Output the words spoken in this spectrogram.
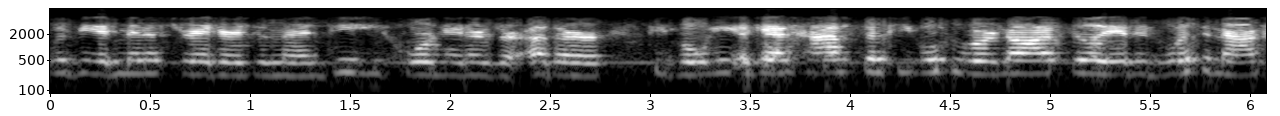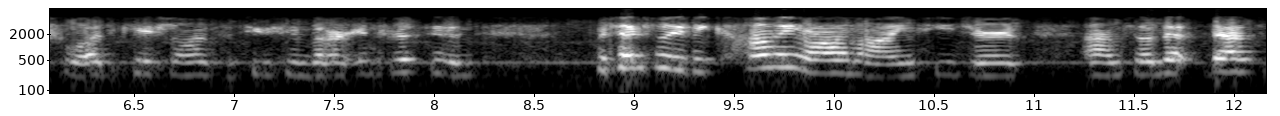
would be administrators and then DE coordinators or other people. We again have some people who are not affiliated with an actual educational institution but are interested in potentially becoming online teachers. Um, so that that's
